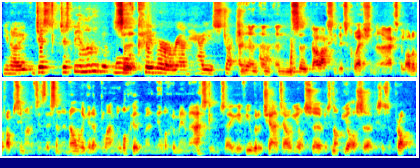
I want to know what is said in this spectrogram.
You know, just just be a little bit more So- clever around how you structure And, it. and, and, and so I'll ask you this question. I ask a lot of property managers this, and they normally get a blank look at them, and they look at me and ask them, say, if you were to charge out your service, not your service as a prop,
